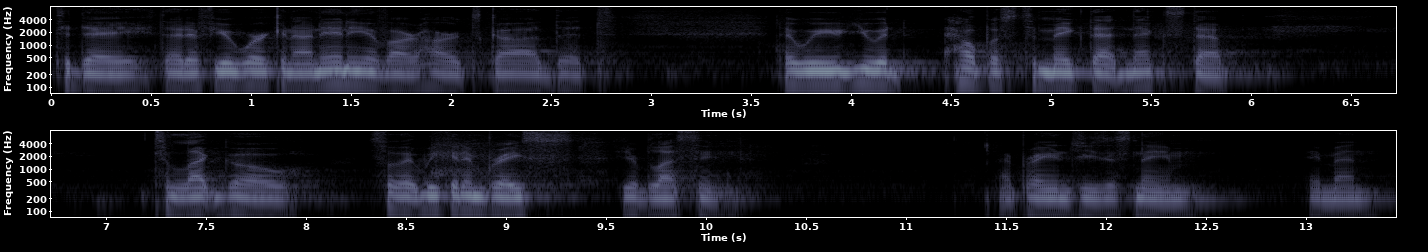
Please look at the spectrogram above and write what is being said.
today. That if you're working on any of our hearts, God, that, that we, you would help us to make that next step, to let go, so that we can embrace your blessing. I pray in Jesus' name, amen.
